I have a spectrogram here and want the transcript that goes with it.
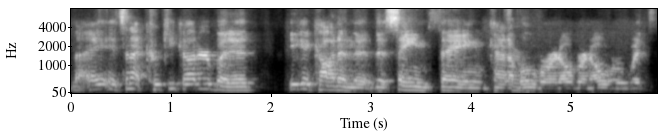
it's not cookie cutter, but it, you get caught in the, the same thing kind of over and over and over with,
